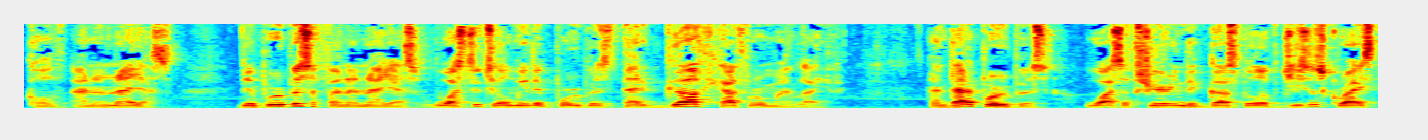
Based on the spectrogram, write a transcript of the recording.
called Ananias. The purpose of Ananias was to tell me the purpose that God had for my life. And that purpose was of sharing the gospel of Jesus Christ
